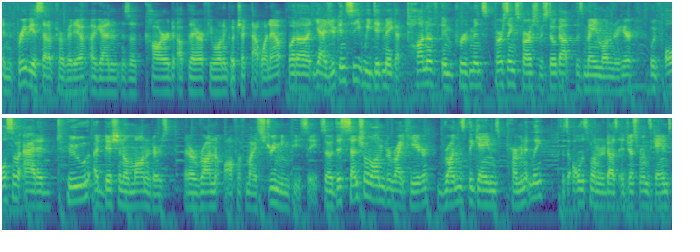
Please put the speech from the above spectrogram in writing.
in the previous setup tour video. Again, there's a card up there if you want to go check that one out. But uh, yeah, as you can see, we did make a ton of improvements. First things first, we still got this main monitor here. We've also added two additional monitors that are run off of my streaming PC. So this central monitor right here runs the games permanently. So it's all this monitor does, it just runs games.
